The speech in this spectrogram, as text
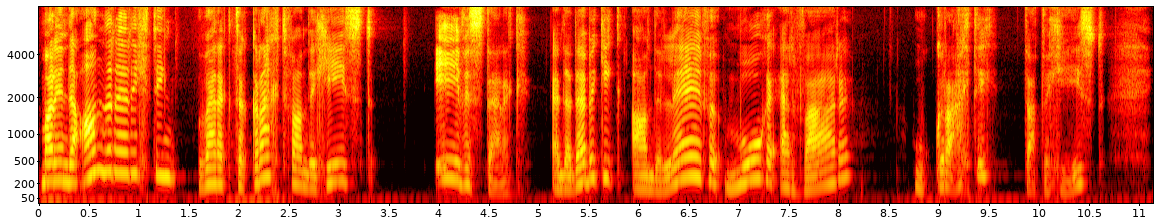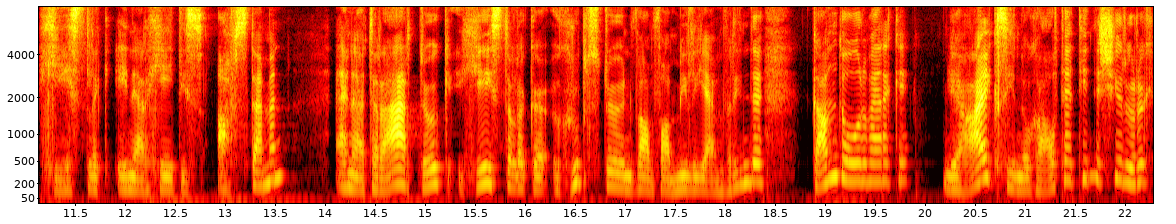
Maar in de andere richting werkt de kracht van de geest even sterk. En dat heb ik aan de lijve mogen ervaren, hoe krachtig dat de geest, geestelijk energetisch afstemmen, en uiteraard ook geestelijke groepsteun van familie en vrienden, kan doorwerken ja, ik zie nog altijd in de chirurg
